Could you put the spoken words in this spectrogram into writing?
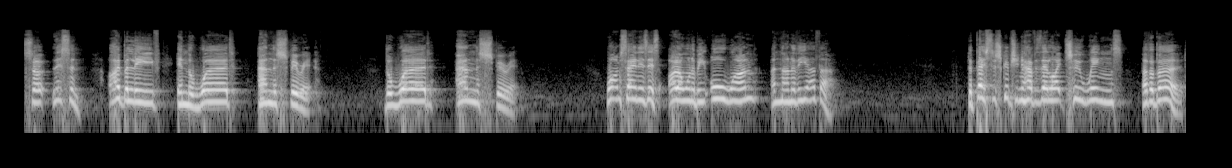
So listen, I believe in the Word and the Spirit. The Word and the Spirit. What I'm saying is this I don't want to be all one and none of the other. The best description you have is they're like two wings of a bird.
